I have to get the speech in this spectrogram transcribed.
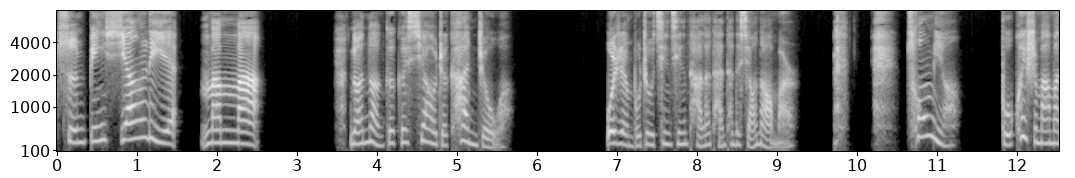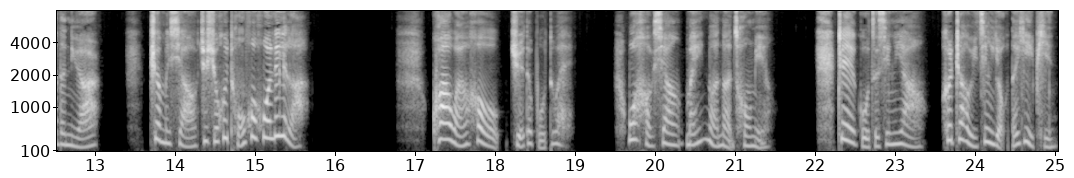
存冰箱里，妈妈。”暖暖咯咯笑着看着我。我忍不住轻轻弹了弹他的小脑门，聪明，不愧是妈妈的女儿，这么小就学会囤货获利了。夸完后觉得不对，我好像没暖暖聪明，这股子精样和赵雨静有的一拼。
